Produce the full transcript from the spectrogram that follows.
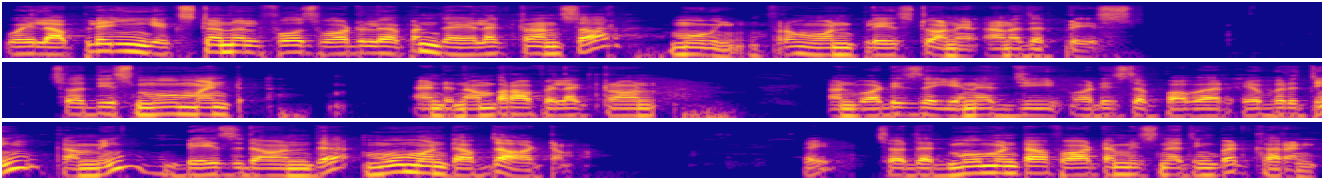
while applying external force what will happen? The electrons are moving from one place to another place. So this movement and the number of electron and what is the energy what is the power everything coming based on the movement of the atom right? So that movement of atom is nothing but current.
